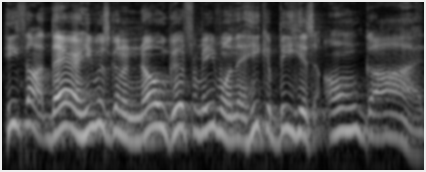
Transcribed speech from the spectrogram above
he thought there he was going to know good from evil and that he could be his own God.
